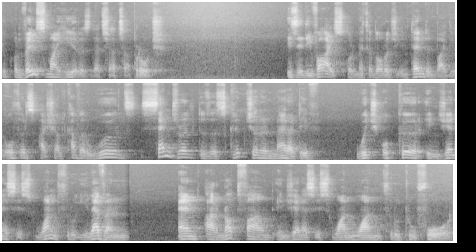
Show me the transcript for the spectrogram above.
To convince my hearers that such approach is a device or methodology intended by the authors, I shall cover words central to the scriptural narrative which occur in Genesis 1 through 11 and are not found in Genesis 1 1 through 2 4,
